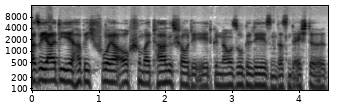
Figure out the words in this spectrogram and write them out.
Also ja, die habe ich vorher auch schon bei tagesschau.de genauso gelesen. Das sind echte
